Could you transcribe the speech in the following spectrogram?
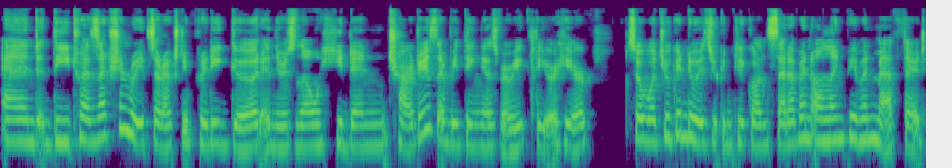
and the transaction rates are actually pretty good and there's no hidden charges. Everything is very clear here. So what you can do is you can click on set up an online payment method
